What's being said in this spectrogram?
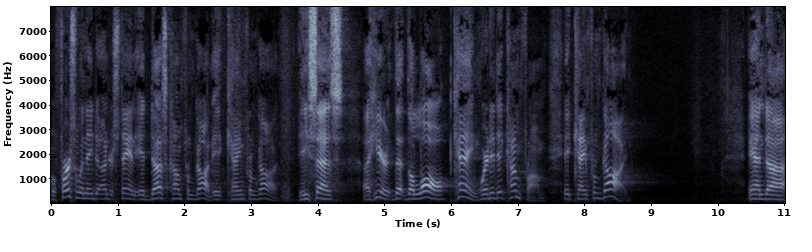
Well, first we need to understand it does come from God. It came from God. He says uh, here that the law came. Where did it come from? It came from God. And, uh,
